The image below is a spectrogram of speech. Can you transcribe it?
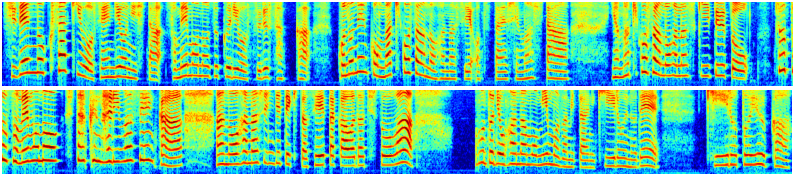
自然の草木を染料にした染め物作りをする作家この年根真紀子さんのお話お伝えしました。いや真紀子さんのお話聞いてるとちょっと染め物したくなりませんか？あのお話に出てきたセイタカアワダチソウは本当にお花もミモザみたいに黄色いので黄色というか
